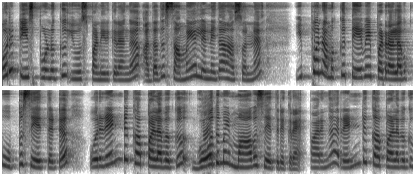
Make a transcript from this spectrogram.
ஒரு டீஸ்பூனுக்கு யூஸ் பண்ணியிருக்கிறேங்க அதாவது சமையல் எண்ணெய் தான் நான் சொன்னேன். இப்போ நமக்கு தேவைப்படுற அளவுக்கு உப்பு சேர்த்துட்டு ஒரு ரெண்டு கப் அளவுக்கு கோதுமை மாவு சேர்த்துருக்கிறேன். பாருங்கள் ரெண்டு கப் அளவுக்கு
